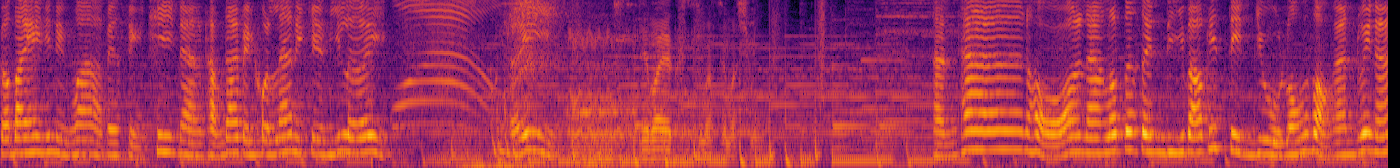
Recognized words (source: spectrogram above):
ก็ใบให้นิดนึงว่าเป็นสิ่งที่นางทำได้เป็นคนแรกในเกมนี้เลย เฮ้ย う手早く済ませましょう หันท่านโห นางลดเปอร์เซ็นต์ดีบัฟที่ติดอยู่ลงสองอันด้วยนะ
